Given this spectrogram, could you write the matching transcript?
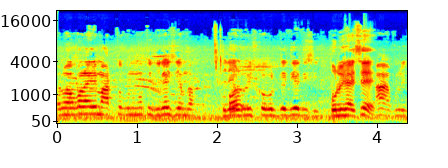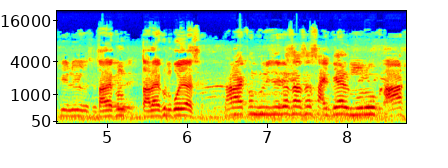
এবং সকলে এই মাঠ তো কোনো মতে আমরা। পুলিশ খবর দিয়ে দিয়ে দিছি। পুলিশ আইছে? হ্যাঁ পুলিশ তারা এখন তারা এখন কই আছে? তারা এখন পুলিশের কাছে আছে সাইকেল মুরুখ হাঁস।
